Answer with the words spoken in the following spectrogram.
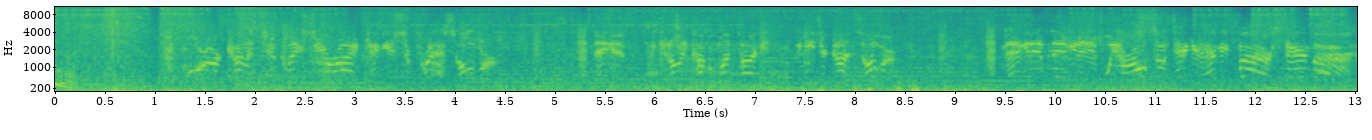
More are coming. Two clicks to your right. Can you suppress? Over. Negative. We can only cover one target. We need your guns. Over. Stand by.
